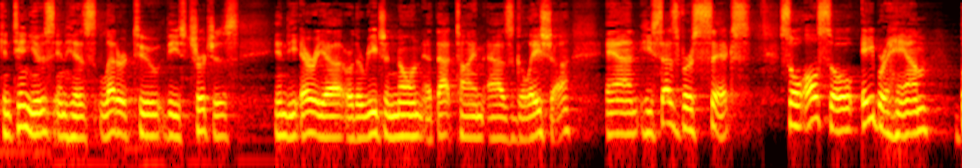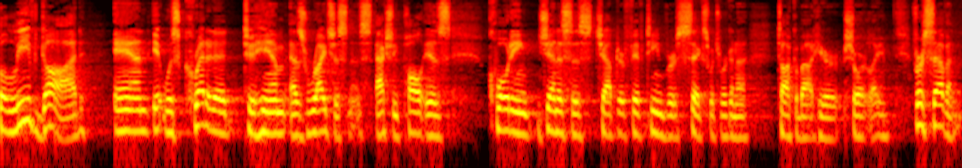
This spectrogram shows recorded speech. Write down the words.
continues in his letter to these churches in the area or the region known at that time as Galatia. And he says verse 6, so also Abraham believed God and it was credited to him as righteousness. Actually, Paul is quoting Genesis chapter 15 verse 6, which we're going to talk about here shortly. Verse 7.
